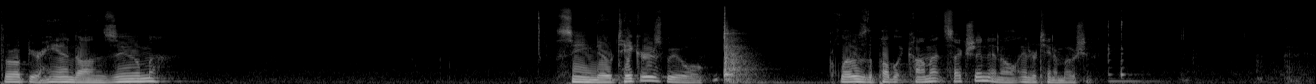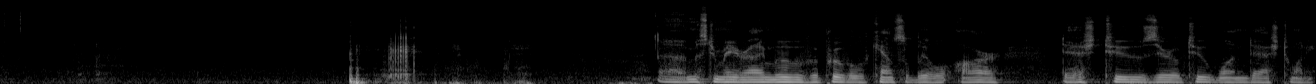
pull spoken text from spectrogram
Throw up your hand on Zoom. Seeing no takers, we will close the public comment section and I'll entertain a motion. Uh, Mr. Mayor, I move approval of Council Bill R dash two zero two one dash twenty.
